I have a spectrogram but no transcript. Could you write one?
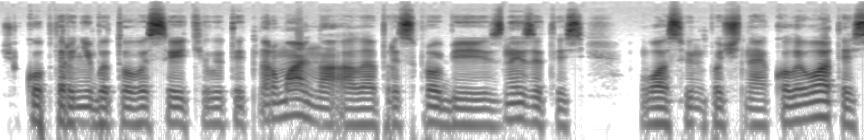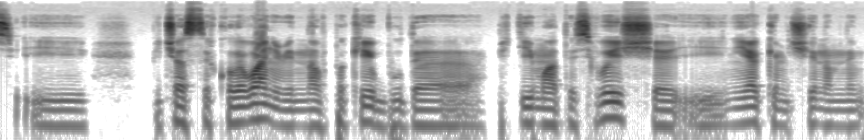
що коптер нібито висить і летить нормально, але при спробі знизитись, у вас він почне коливатись, і під час цих коливань він навпаки буде підійматись вище і ніяким чином не,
